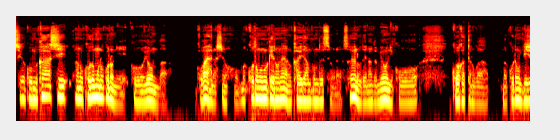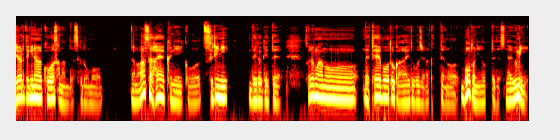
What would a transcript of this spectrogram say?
私がこう、昔、あの、子供の頃にこう、読んだ怖い話の本、まあ、子供向けのね、あの怪談本ですよね。そういうのでなんか妙にこう、怖かったのが、まあ、これもビジュアル的な怖さなんですけども、あの、朝早くにこう、釣りに出かけて、それもあの、ね、堤防とかああいうとこじゃなくて、あの、ボートに乗ってですね、海、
